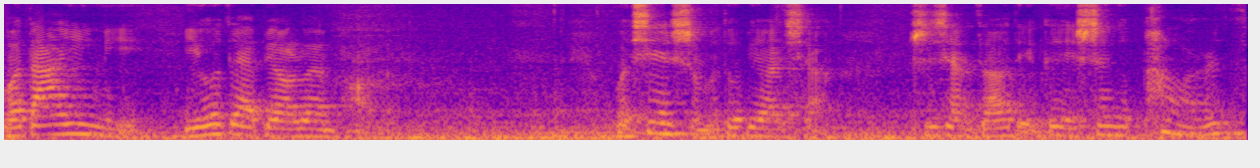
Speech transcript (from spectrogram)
我答应你，以后再不要乱跑了。我现在什么都不要想，只想早点跟你生个胖儿子。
